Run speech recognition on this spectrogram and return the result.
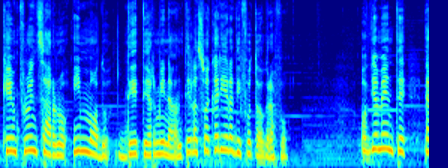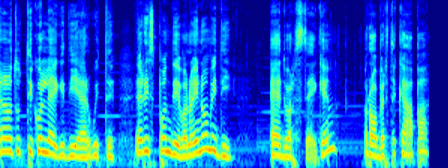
che influenzarono in modo determinante la sua carriera di fotografo. Ovviamente erano tutti colleghi di Erwitt e rispondevano ai nomi di Edward Steichen, Robert Capa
